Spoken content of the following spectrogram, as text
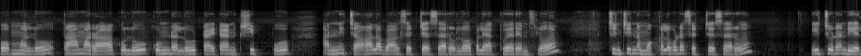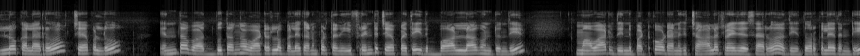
కొమ్మలు తామర ఆకులు కుండలు టైటానిక్ షిప్పు అన్నీ చాలా బాగా సెట్ చేశారు లోపలే అక్వేరియంస్లో. చిన్న చిన్న మొక్కలు కూడా సెట్ చేశారు. ఇది చూడండి ఎల్లో కలరు చేపలు. ఎంత అద్భుతంగా వాటర్లో భలే కనపడుతుంది ఈ ఫ్రంట్ చేప అయితే ఇది బాల్ లాగా ఉంటుంది. మా వారు దీన్ని పట్టుకోవడానికి చాలా ట్రై చేశారు. అది దొరకలేదండి.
